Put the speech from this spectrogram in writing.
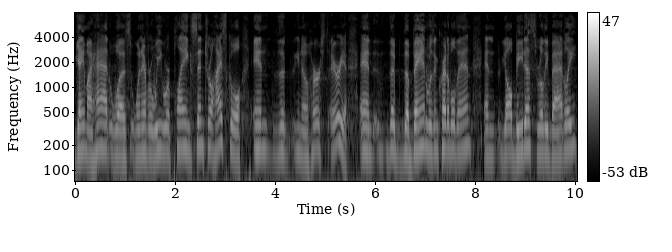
game I had was whenever we were playing Central High School in the, you know, Hurst area. And the, the band was incredible then, and y'all beat us really badly.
